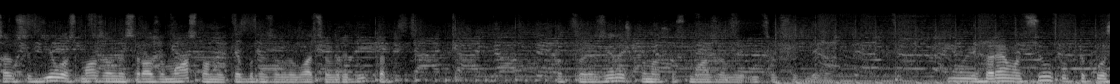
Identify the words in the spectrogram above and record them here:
Це все діло смазали сразу маслом, яке буде заливатися в редуктор. Тобто резиночку нашу смазали і це все діло. Ну і беремо цю, тут також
